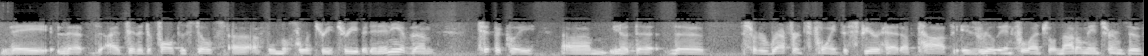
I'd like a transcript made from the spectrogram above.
They, the, I'd say the default is still uh, a form of four three three, but in any of them, typically, um, you know, the the sort of reference point, the spearhead up top, is really influential, not only in terms of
